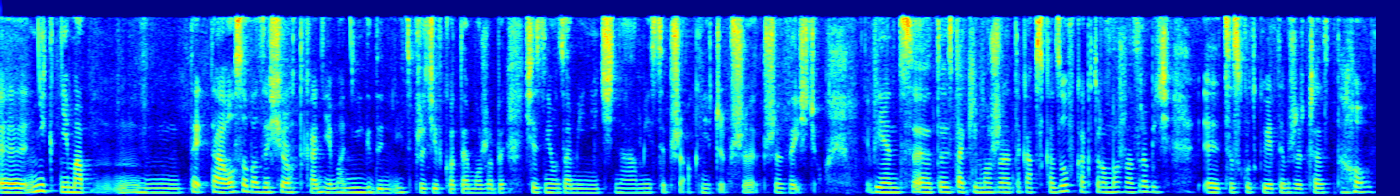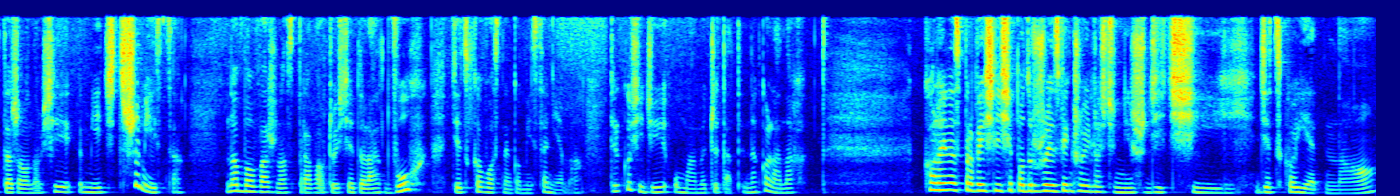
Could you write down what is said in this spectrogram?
y, nikt nie ma, y, te, ta osoba ze środka nie ma nigdy nic przeciwko temu, żeby się z nią zamienić na miejsce przy oknie czy przy, przy wyjściu. Więc y, to jest taki może taka wskazówka, którą można zrobić, co skutkuje tym, że często zdarzało nam się mieć trzy miejsca. No bo ważna sprawa, oczywiście do lat dwóch dziecko własnego miejsca nie ma, tylko siedzi u mamy czy taty na kolanach. Kolejna sprawa, jeśli się podróżuje z większą ilością niż dzieci, dziecko jedno,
